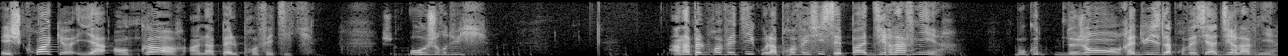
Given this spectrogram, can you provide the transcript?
Et je crois qu'il y a encore un appel prophétique. Aujourd'hui, un appel prophétique où la prophétie, c'est pas dire l'avenir. Beaucoup de gens réduisent la prophétie à dire l'avenir.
